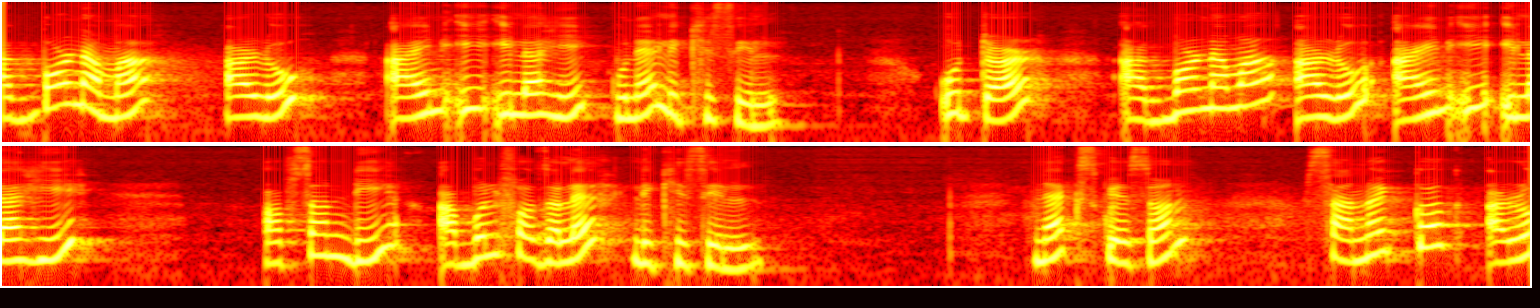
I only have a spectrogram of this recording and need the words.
আকবৰনামা আৰু আইন ই ইলাহী কোনে লিখিছিল? উত্তৰ আকবৰনামা আৰু আইন ই ইলাহী অপশ্যন ডি আবুল ফজলে লিখিছিল। নেক্সট কুৱেশ্যন চাণক্যক আৰু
